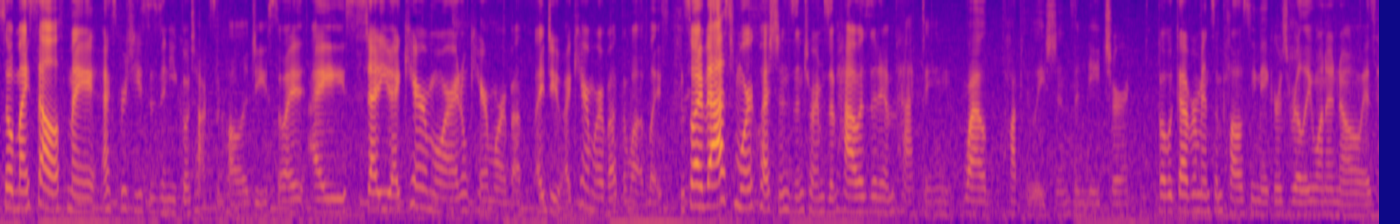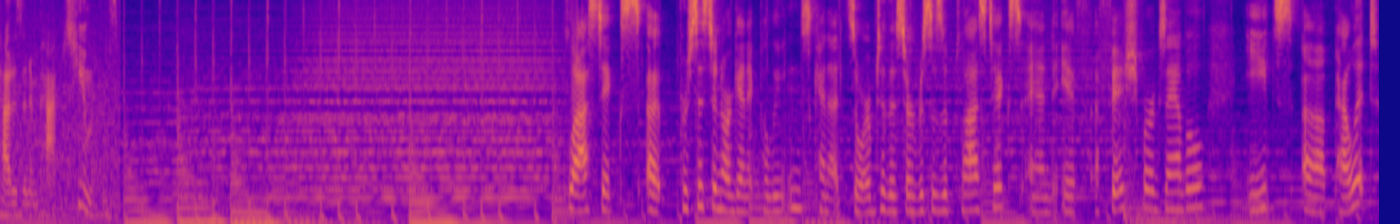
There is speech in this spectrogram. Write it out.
So myself, my expertise is in ecotoxicology. So I, I study, I care more, I don't care more about, I do, I care more about the wildlife. So I've asked more questions in terms of how is it impacting wild populations and nature. But what governments and policymakers really want to know is how does it impact humans? Plastics, uh, persistent organic pollutants can adsorb to the surfaces of plastics and if a fish, for example, eats a pellet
